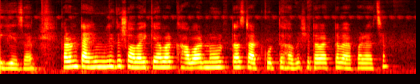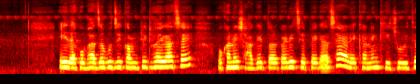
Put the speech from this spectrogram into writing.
এগিয়ে যায়। কারণ টাইমলি তো সবাইকে আবার খাওয়ানোটা স্টার্ট করতে হবে, সেটাও একটা ব্যাপার আছে। এই দেখো ভাজাভুজি কমপ্লিট হয়ে গেছে। ওখানে শাকের তরকারি চেপে গেছে আর এখানে খিচুড়িতে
